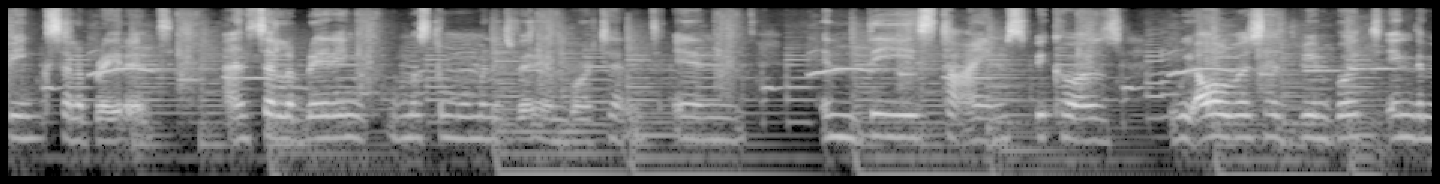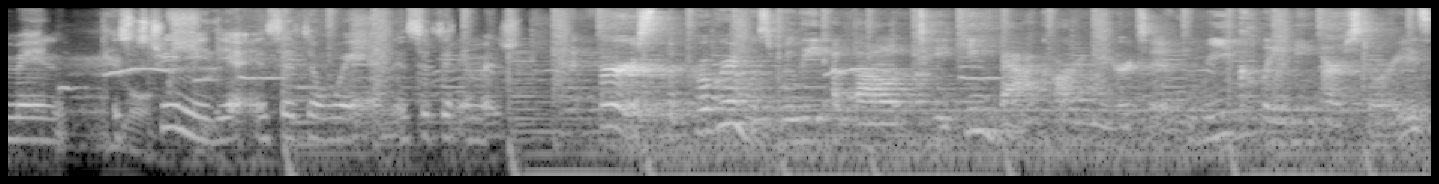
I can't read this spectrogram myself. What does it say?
being celebrated. And celebrating Muslim women is very important in in these times because we always have been put in the mainstream media in certain way and in certain image. First, the program was really about taking back our narrative, reclaiming our stories,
